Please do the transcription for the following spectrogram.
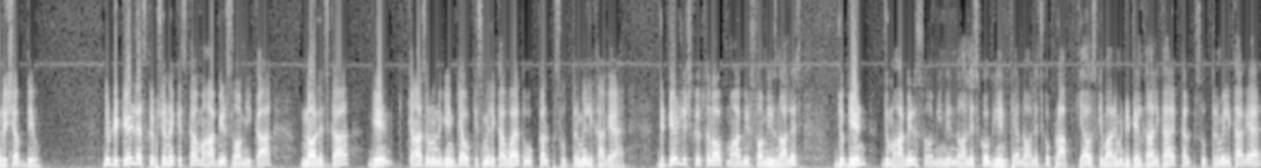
ऋषभ देव जो डिटेल डिस्क्रिप्शन है किसका? महावीर स्वामी का, नॉलेज का गेन, कहाँ से उन्होंने गेन किया, वो किसमें लिखा हुआ है तो वो कल्प सूत्र में लिखा गया है। Detail description of Mahavir Swami is knowledge जो गेन, जो महावीर स्वामी ने नॉलेज को गेन किया नॉलेज को प्राप्त किया, उसके बारे में डिटेल कहाँ लिखा है? कल्प सूत्र में लिखा गया है।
